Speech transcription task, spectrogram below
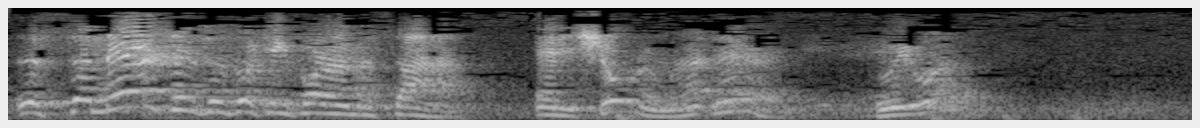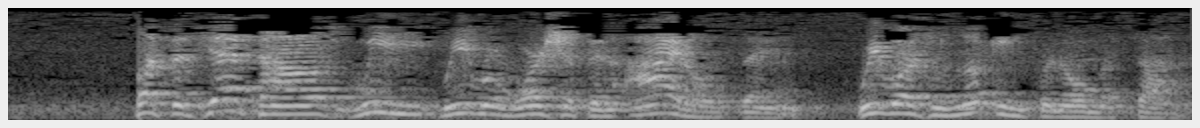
the Samaritans was looking for a Messiah. And he showed them right there who he was. But the Gentiles, we, we were worshiping idols then. We wasn't looking for no Messiah.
